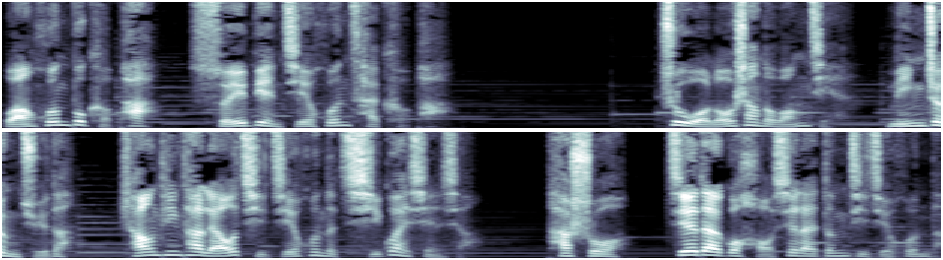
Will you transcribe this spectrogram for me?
晚婚不可怕，随便结婚才可怕。住我楼上的王姐，民政局的，常听她聊起结婚的奇怪现象。她说，接待过好些来登记结婚的，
